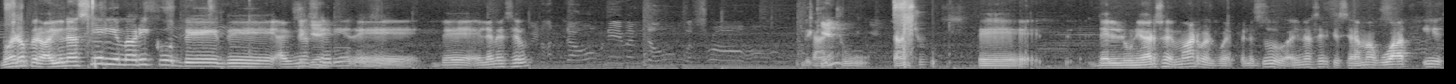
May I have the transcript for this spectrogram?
Bueno, pero hay una serie, marico, de, de hay ¿De una serie de, de el MCU. ¿De quién? Chanchu, Chanchu, de- del universo de Marvel, güey, pelotudo. Hay una serie que se llama What Is.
